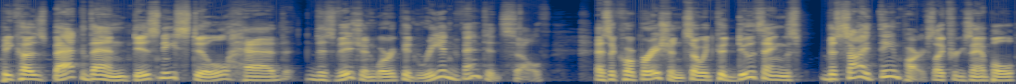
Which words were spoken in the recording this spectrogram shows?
because back then Disney still had this vision where it could reinvent itself as a corporation. So it could do things beside theme parks. Like for example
